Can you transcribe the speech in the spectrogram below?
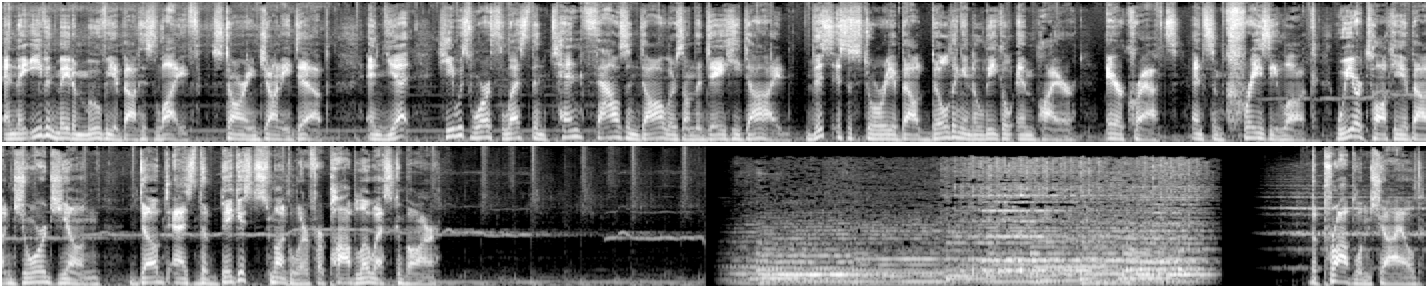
and they even made a movie about his life, starring Johnny Depp. And yet, he was worth less than $10,000 on the day he died. This is a story about building an illegal empire, aircrafts, and some crazy luck. We are talking about George Jung, dubbed as the biggest smuggler for Pablo Escobar. The Problem Child.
